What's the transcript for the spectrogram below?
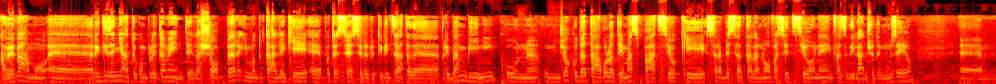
Avevamo eh, ridisegnato completamente la shopper in modo tale che eh, potesse essere riutilizzata da- per i bambini con un gioco da tavola a tema spazio che sarebbe stata la nuova sezione in fase di lancio del museo. Ehm,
